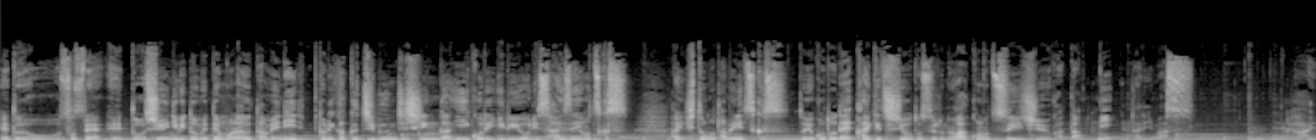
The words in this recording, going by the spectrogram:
えっと、そうですね、えっと、周囲に認めてもらうために、とにかく自分自身がいい子でいるように最善を尽くす。はい、人のために尽くすということで解決しようとするのがこの追従型になります。はい、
